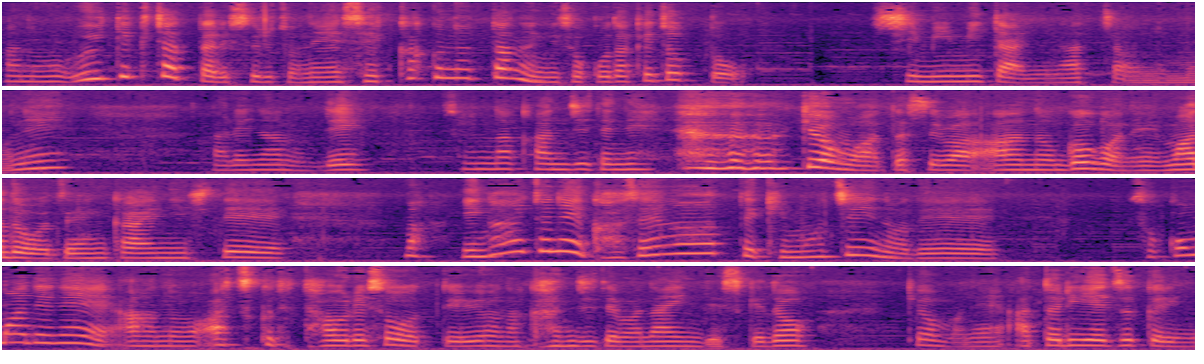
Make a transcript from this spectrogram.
あの浮いてきちゃったりするとねせっかく塗ったのにそこだけちょっとシミみたいになっちゃうのもねあれなのでそんな感じでね 今日も私はあの午後ね窓を全開にして、ま意外とね風があって気持ちいいのでそこまでねあの暑くて倒れそうっていうような感じではないんですけど今日もねアトリエ作りに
